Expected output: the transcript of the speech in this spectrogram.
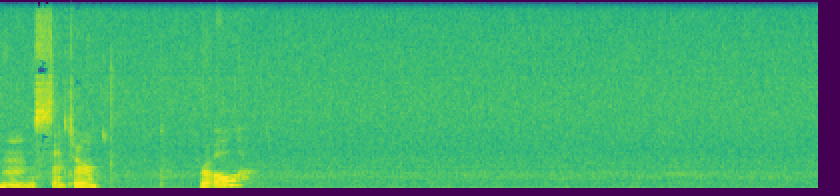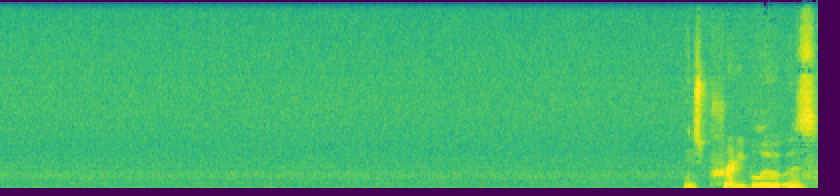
Hmm, the center row. These pretty blues.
